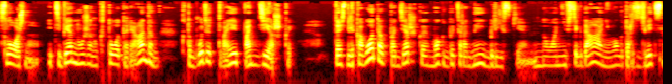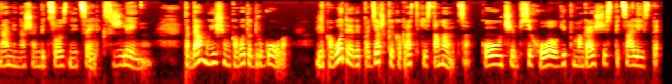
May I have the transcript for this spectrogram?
сложно, и тебе нужен кто-то рядом, кто будет твоей поддержкой. То есть для кого-то поддержкой могут быть родные и близкие, но не всегда они могут разделить с нами наши амбициозные цели, к сожалению. Тогда мы ищем кого-то другого. Для кого-то этой поддержкой как раз-таки и становятся коучи, психологи, помогающие специалисты.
